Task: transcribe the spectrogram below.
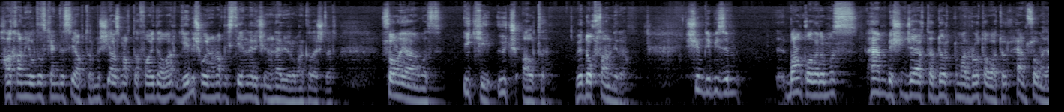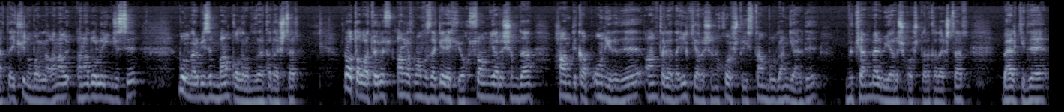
Hakan Yıldız kendisi yaptırmış. Yazmakta fayda var. Geniş oynamak isteyenler için öneriyorum arkadaşlar. Son ayağımız 2, 3, 6 ve 90 lira. Şimdi bizim bankolarımız hem 5. ayakta 4 numara rotavatör hem son ayakta 2 numaralı Ana- Anadolu incisi. Bunlar bizim bankolarımız arkadaşlar. Rotavatörü anlatmamıza gerek yok. Son yarışında Handikap 17'de Antalya'da ilk yarışını koştu. İstanbul'dan geldi. Mükemmel bir yarış koştu arkadaşlar. Belki de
